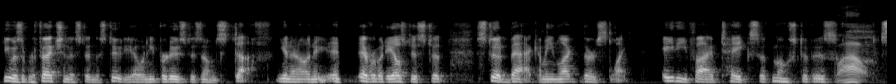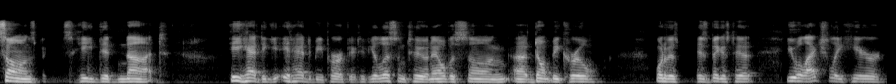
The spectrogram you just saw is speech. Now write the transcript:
he was a perfectionist in the studio and he produced his own stuff, you know, and, he, and everybody else just stood stood back. I mean, like there's like 85 takes of most of his wow. songs because he did not. He had to. It had to be perfect. If you listen to an Elvis song, uh, "Don't Be Cruel," one of his his biggest hit, you will actually hear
